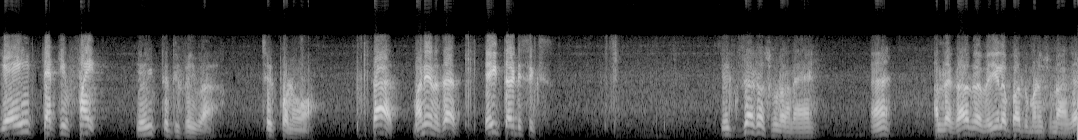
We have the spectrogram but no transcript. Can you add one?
Eight thirty five eight thirty ஃபைவா செக் பண்ணுவோம். சார் மணி என்ன சார் எயிட் தேர்ட்டி சிக்ஸ் எக்ஸாக்டா சொல்றானே. ஆ? அந்த காலத்துல வெயில பார்த்து மணி சொன்னாங்க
